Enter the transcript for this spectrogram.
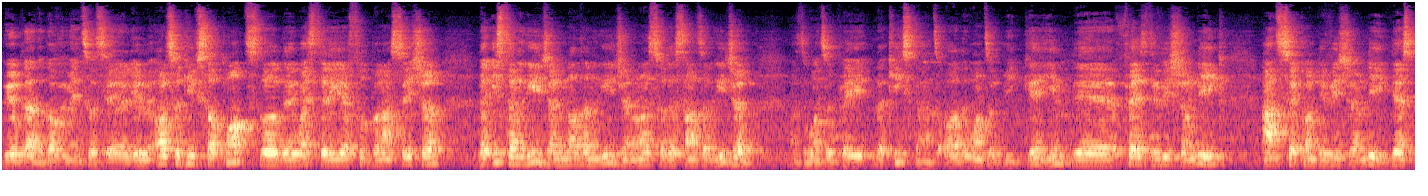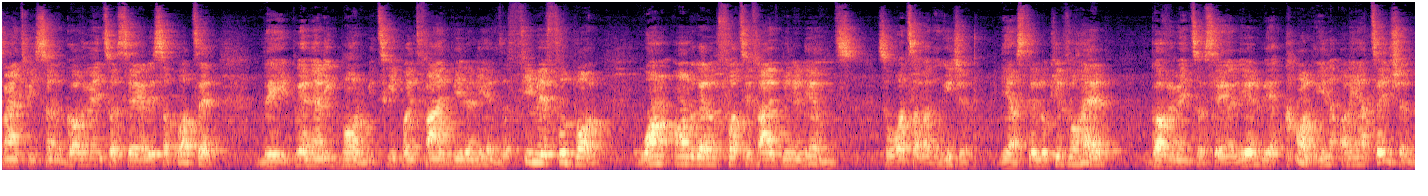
We hope that the government of Sierra Leone also give support to the West Area Football Association, the Eastern region, Northern region, and also the Southern region as they want to play the kickstart or they want to begin the First Division League and Second Division League. Despite saw the government of Sierra Leone supported the Premier League board with 3.5 billion euros. The female football, 145 million euros. So what's about the region? They are still looking for help. Government of Sierra Leone, we are calling on the attention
